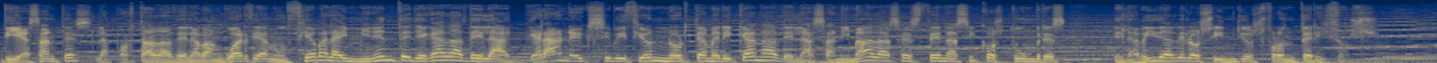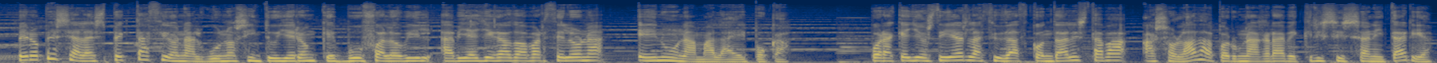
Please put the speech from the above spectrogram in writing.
Días antes, la portada de La Vanguardia anunciaba la inminente llegada de la gran exhibición norteamericana de las animadas escenas y costumbres de la vida de los indios fronterizos. Pero pese a la expectación, algunos intuyeron que Buffalo Bill había llegado a Barcelona en una mala época. Por aquellos días la ciudad condal estaba asolada por una grave crisis sanitaria,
